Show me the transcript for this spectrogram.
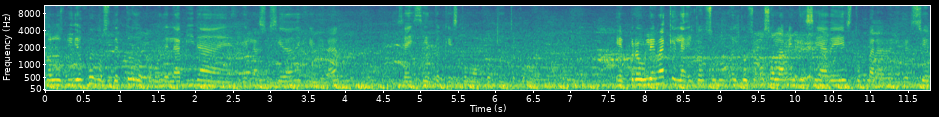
con los videojuegos, de todo, como de la vida eh, de la sociedad en general. O sea, siento que es como un poquito como el problema que el, consumo, el consumo solamente sea de esto para la diversión.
